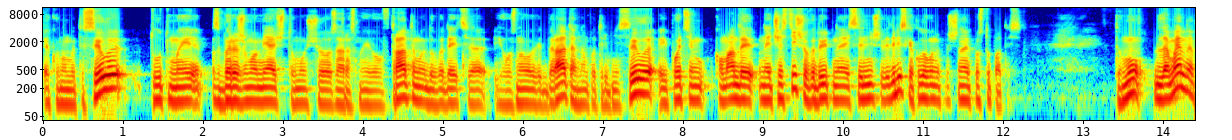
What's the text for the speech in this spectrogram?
економити сили. Тут ми збережемо м'яч, тому що зараз ми його втратимо, доведеться його знову відбирати, нам потрібні сили. І потім команди найчастіше видають найсильніші відрізки, коли вони починають поступатись. Тому для мене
